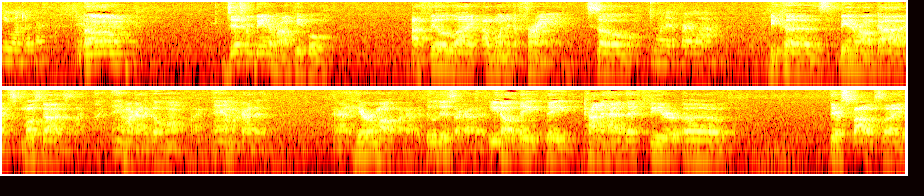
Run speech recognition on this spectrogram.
You want to go first? Um, just from being around people, I feel like I wanted a friend. So You wanted a friend why? because being around guys, most guys is like, like, damn, I gotta go home. Like, damn, I gotta, I gotta hear them out. I gotta do this. I gotta, you know, they they kind of have that fear of their spouse. Like,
